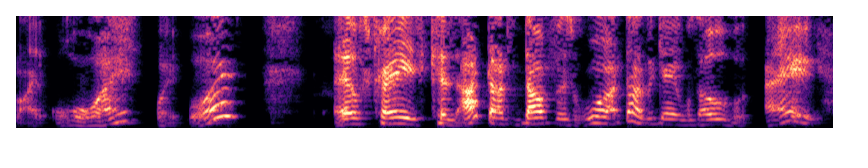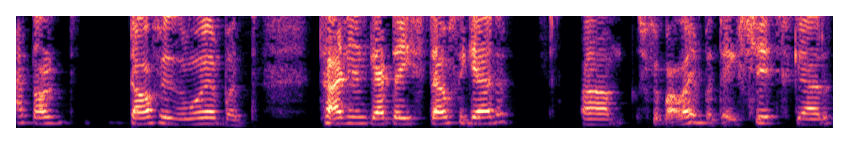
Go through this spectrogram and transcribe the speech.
Like what? Wait, what? That was crazy because I thought the Dolphins won. I thought the game was over. I I thought Dolphins win, but Titans got their stuff together. Um, skip my name, but they shit together,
